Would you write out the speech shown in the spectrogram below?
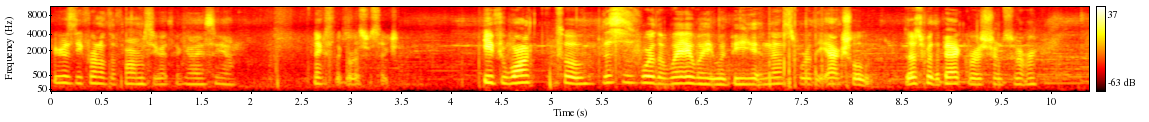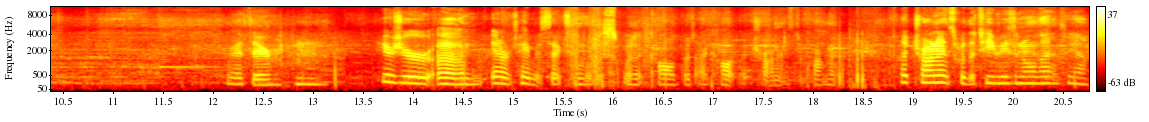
Here's the front of the pharmacy right there, guys. Yeah, next to the grocery section. If you walk, so this is where the wayway would be, and that's where the actual, that's where the back restrooms are. Right there. Here's your um, entertainment section, what is what it's called, but I call it electronics department. Electronics with the TVs and all that, so yeah.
